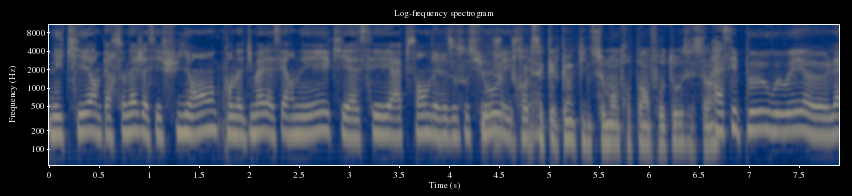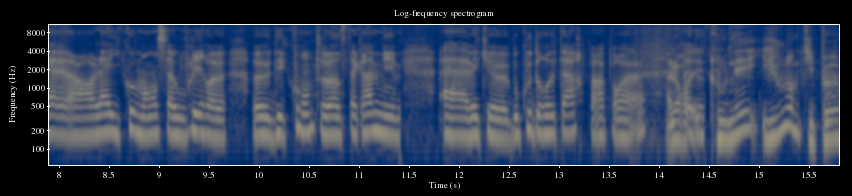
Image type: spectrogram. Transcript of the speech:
mais qui est un personnage assez fuyant, qu'on a du mal à cerner, qui est assez absent des réseaux sociaux. Je, crois que c'est quelqu'un qui ne se montre pas en photo, c'est ça? Assez peu, oui, oui. Euh, là, alors là, il commence à ouvrir euh, euh, des comptes Instagram, mais avec beaucoup de retard par rapport à. Alors, Clounet, il joue un petit peu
